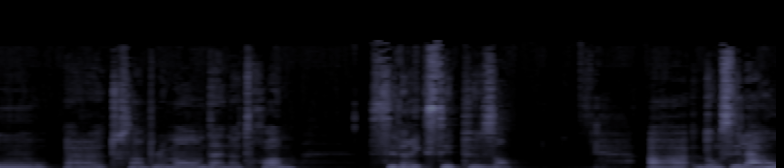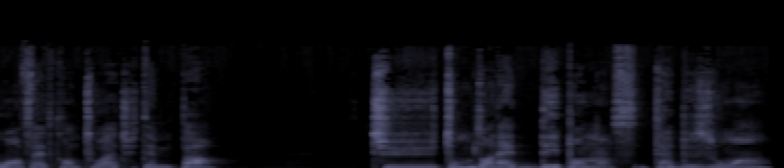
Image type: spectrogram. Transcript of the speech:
ou tout simplement d'un autre homme, c'est vrai que c'est pesant. donc c'est là où en fait quand toi tu t'aimes pas, tu tombes dans la dépendance. Tu as besoin.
